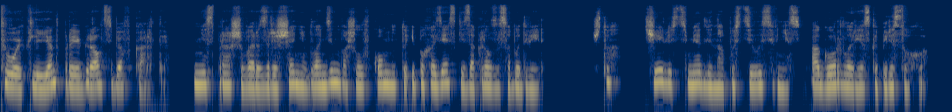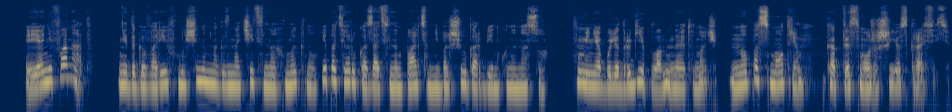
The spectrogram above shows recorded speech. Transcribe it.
«Твой клиент проиграл тебя в карты», Не спрашивая разрешения, блондин вошел в комнату и по-хозяйски закрыл за собой дверь. Что? Челюсть медленно опустилась вниз, а горло резко пересохло. «Я не фанат», не договорив, мужчина многозначительно хмыкнул и потер указательным пальцем небольшую горбинку на носу. «У меня были другие планы на эту ночь, но посмотрим, как ты сможешь ее скрасить».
